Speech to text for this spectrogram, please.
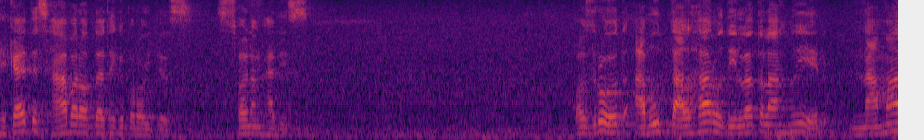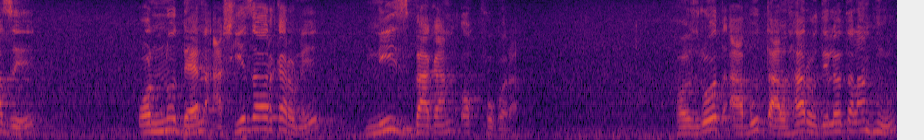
হেকায়তে সাহাবার অধ্যায় থেকে পড়া হইতেছে ছয় নং হাদিস হজরত আবু তালহার ও দিল্লাতালানহুয়ের নামাজে অন্য দেন আসিয়ে যাওয়ার কারণে নিজ বাগান অক্ষ করা হজরত আবু তালহার রদিল্লাহু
